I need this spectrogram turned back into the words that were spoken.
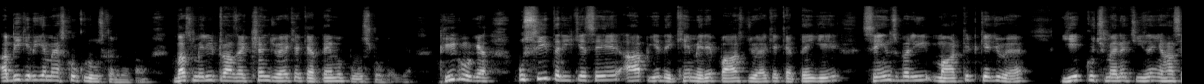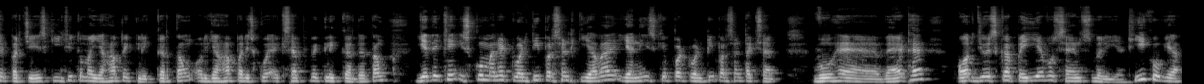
अभी के लिए मैं इसको क्लोज कर देता हूँ। बस मेरी ट्रांजेक्शन जो है, क्या कहते हैं, वो पोस्ट हो गई है। ठीक हो गया? उसी तरीके से आप ये देखें, मेरे पास जो है, क्या कहते हैं, ये सेंसबरी मार्केट के जो है ये कुछ मैंने चीज़ें यहाँ से परचेज की थी तो मैं यहाँ पे क्लिक करता हूँ और यहाँ पर इसको एक्सेप्ट पे क्लिक कर देता हूँ। ये देखें, इसको मैंने ट्वेंटी परसेंट किया हुआ है, यानी इसके ऊपर ट्वेंटी परसेंट एक्सेप्ट वो है वैट है और जो इसका पे है वो सेंस सेंसबरी है। ठीक हो गया?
